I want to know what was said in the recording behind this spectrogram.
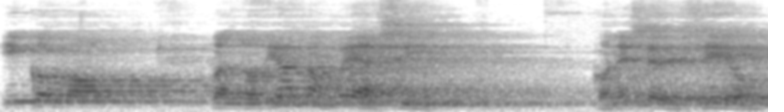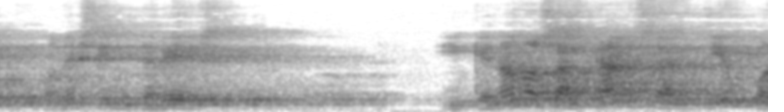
Y como cuando Dios nos ve así, con ese deseo, con ese interés, y que no nos alcanza el tiempo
